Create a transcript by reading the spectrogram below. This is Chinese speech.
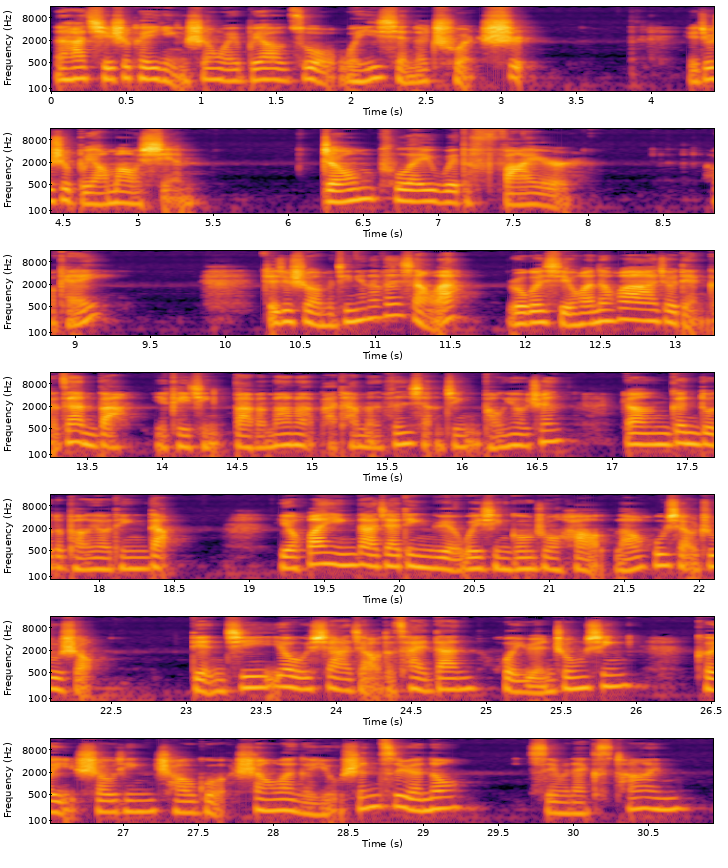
那它其实可以引申为不要做危险的蠢事，也就是不要冒险。Don't play with fire。OK，这就是我们今天的分享啦。如果喜欢的话，就点个赞吧。也可以请爸爸妈妈把它们分享进朋友圈，让更多的朋友听到。也欢迎大家订阅微信公众号“老虎小助手”。点击右下角的菜单“会员中心”，可以收听超过上万个有声资源哦。See you next time.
